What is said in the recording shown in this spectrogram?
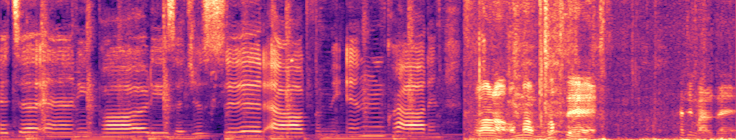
invited to any parties. I just sit out from the in crowd and 와라 엄마 무섭대 하지 말래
